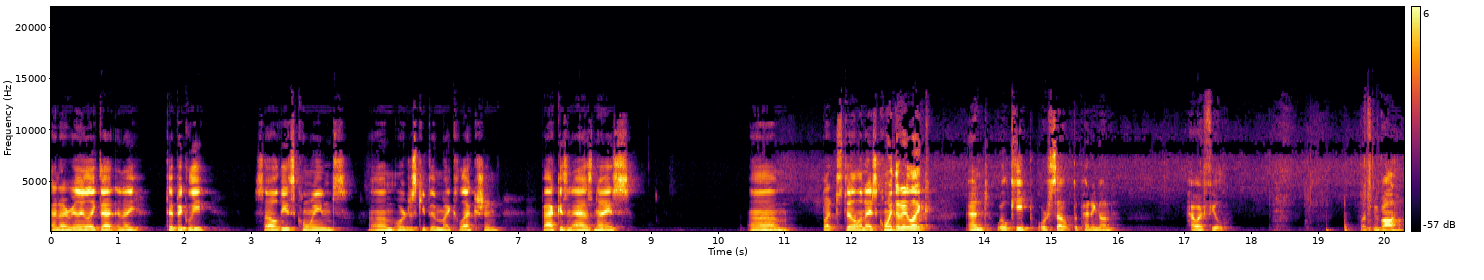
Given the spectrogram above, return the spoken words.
And I really like that. And I typically sell these coins um, or just keep them in my collection. Back isn't as nice. Um, but still a nice coin that I like and will keep or sell depending on how I feel. Let's move on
